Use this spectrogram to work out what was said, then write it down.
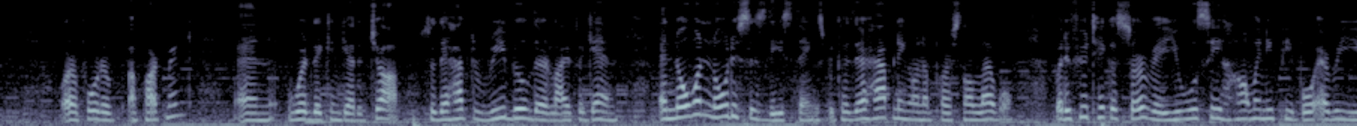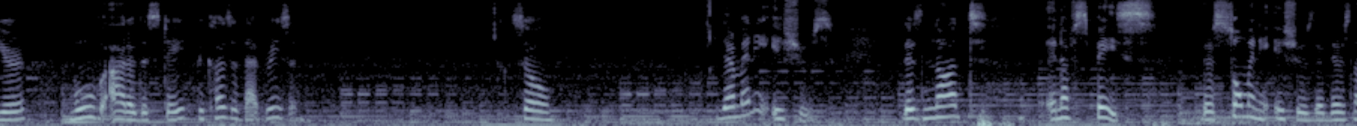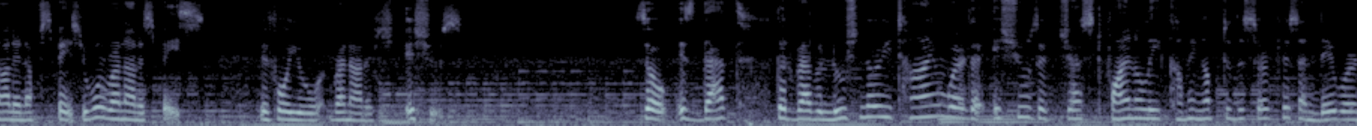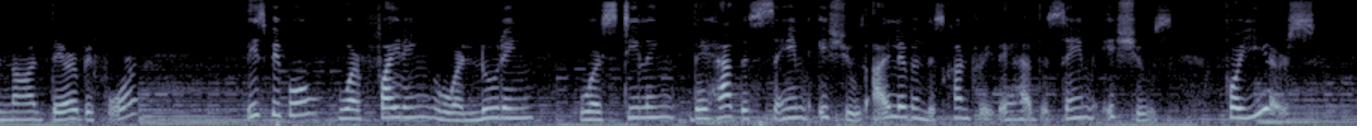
or afford an apartment and where they can get a job. So they have to rebuild their life again. And no one notices these things because they're happening on a personal level. But if you take a survey you will see how many people every year move out of the state because of that reason. So there are many issues. There's not enough space. There's so many issues that there's not enough space. You will run out of space before you run out of issues. So, is that the revolutionary time where the issues are just finally coming up to the surface and they were not there before? These people who are fighting, who are looting, who are stealing, they had the same issues. I live in this country, they had the same issues for years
